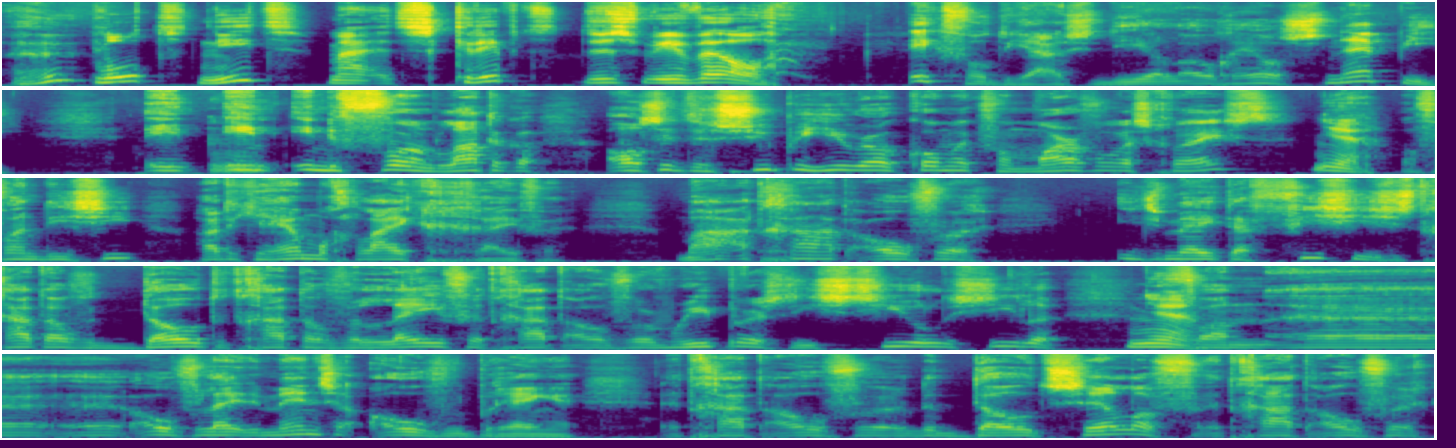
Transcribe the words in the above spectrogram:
Huh? het plot niet, maar het script dus weer wel. Ik vond juist de dialoog heel snappy. In, in, in de vorm, laat ik, al- als dit een superhero comic van Marvel was geweest, Ja, of van DC, had ik je helemaal gelijk gegeven. Maar het gaat over iets metafysisch. Het gaat over dood, het gaat over leven, het gaat over reapers die zielen, zielen ja. van eh, eh, overleden mensen overbrengen. Het gaat over de dood zelf. Het gaat over,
